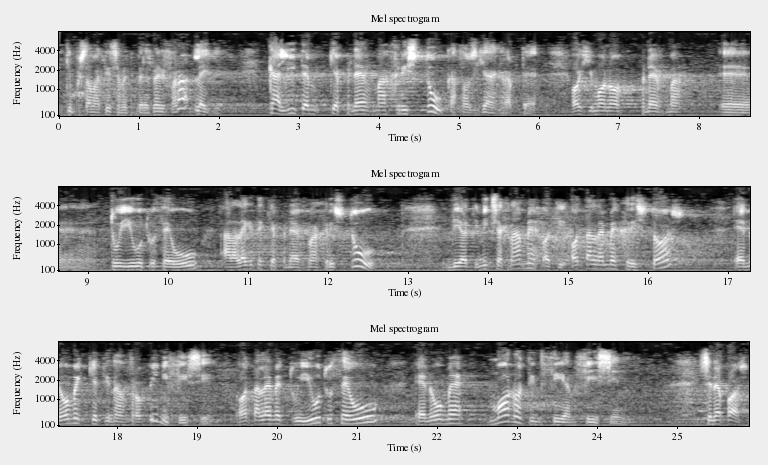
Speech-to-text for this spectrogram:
εκεί που σταματήσαμε την περασμένη φορά λέγει καλείται και πνεύμα Χριστού καθώς γέγραπτε όχι μόνο πνεύμα ε, του Ιού του Θεού αλλά λέγεται και πνεύμα Χριστού. Διότι μην ξεχνάμε ότι όταν λέμε Χριστός εννοούμε και την ανθρωπίνη φύση. Όταν λέμε του Ιού του Θεού εννοούμε μόνο την Θεία Φύση συνεπώς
